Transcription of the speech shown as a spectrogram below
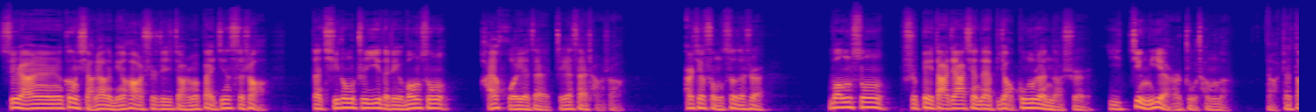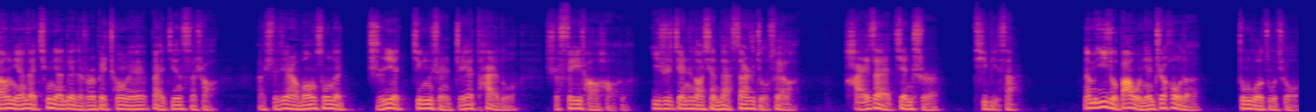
虽然更响亮的名号是这叫什么“拜金四少”，但其中之一的这个汪松还活跃在职业赛场上。而且讽刺的是，汪松是被大家现在比较公认的是以敬业而著称的啊。这当年在青年队的时候被称为“拜金四少”啊，实际上汪松的职业精神、职业态度。是非常好的，一直坚持到现在，三十九岁了，还在坚持踢比赛。那么，一九八五年之后的中国足球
